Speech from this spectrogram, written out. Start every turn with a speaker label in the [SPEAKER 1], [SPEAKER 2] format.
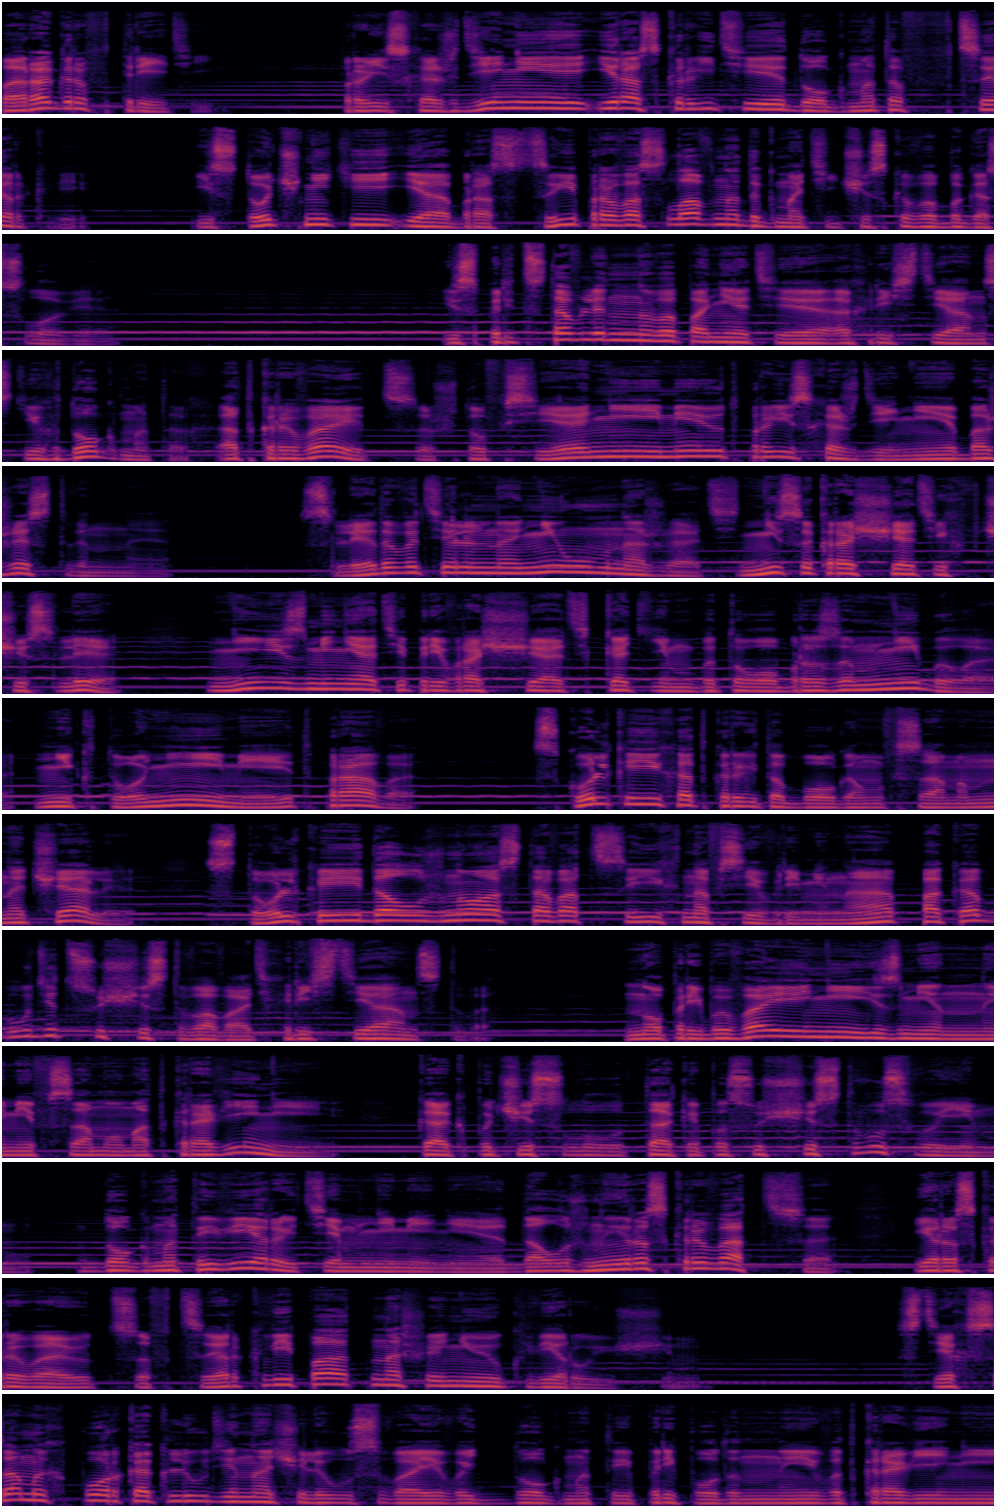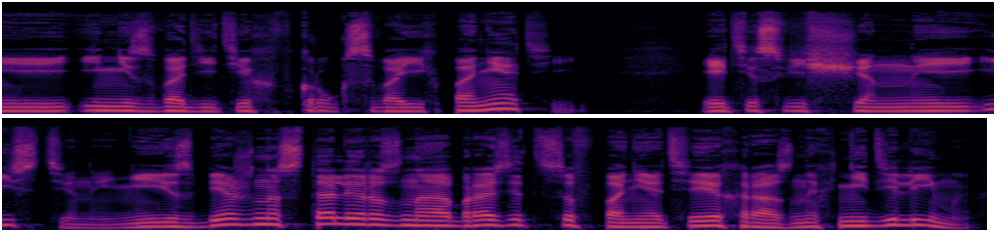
[SPEAKER 1] Параграф 3. Происхождение и раскрытие догматов в церкви. Источники и образцы православно-догматического богословия. Из представленного понятия о христианских догматах открывается, что все они имеют происхождение божественное. Следовательно, не умножать, не сокращать их в числе, ни изменять и превращать каким бы то образом ни было, никто не имеет права. Сколько их открыто Богом в самом начале, столько и должно оставаться их на все времена, пока будет существовать христианство. Но пребывая неизменными в самом откровении, как по числу, так и по существу своему, догматы веры, тем не менее, должны раскрываться и раскрываются в церкви по отношению к верующим. С тех самых пор, как люди начали усваивать догматы, преподанные в Откровении, и не сводить их в круг своих понятий, эти священные истины неизбежно стали разнообразиться в понятиях разных неделимых.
